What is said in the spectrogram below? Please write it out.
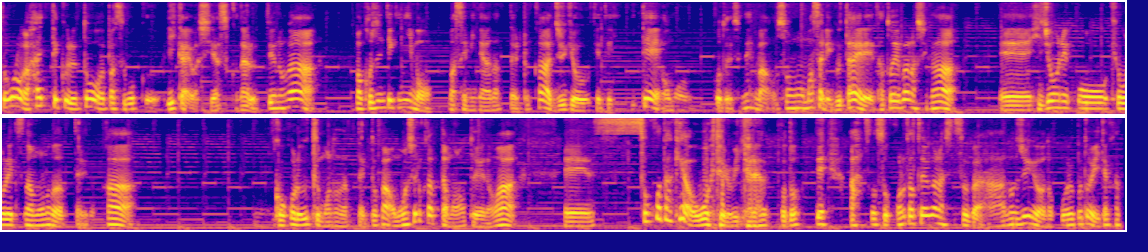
ところが入ってくると、やっぱすごく理解はしやすくなるっていうのが、まあ、個人的にも、まあ、セミナーだったりとか、授業を受けていて思うことですね。まあ、そのまさに具体例、例え話が、えー、非常にこう、強烈なものだったりとか、心打つものだったりとか、面白かったものというのは、えー、そこだけは覚えてるみたいなこと？で、あ、そうそう、この例え話、そういえば、あの授業のこういうことを言いたかっ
